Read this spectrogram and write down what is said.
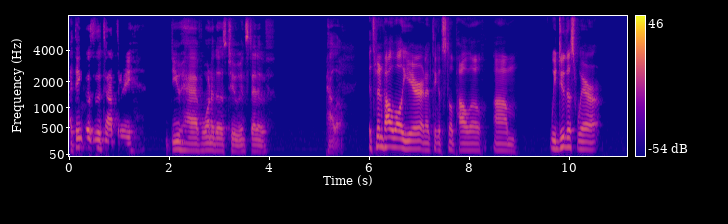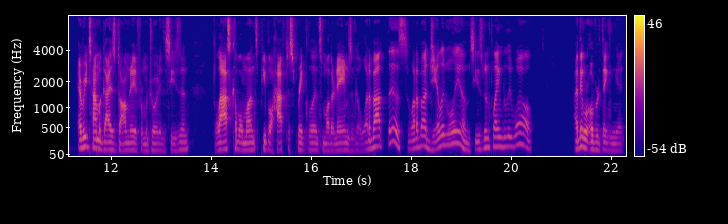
I think those are the top three. Do you have one of those two instead of Paolo? It's been Paolo all year, and I think it's still Paolo. Um, we do this where every time a guy's dominated for majority of the season, the last couple months, people have to sprinkle in some other names and go, "What about this? What about Jalen Williams? He's been playing really well." I think we're overthinking it.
